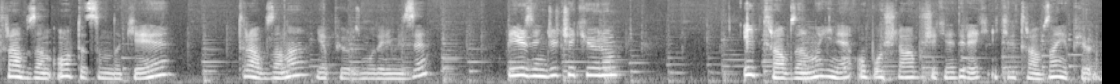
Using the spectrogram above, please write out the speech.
trabzanın ortasındaki trabzana yapıyoruz modelimizi. Bir zincir çekiyorum. İlk trabzanımı yine o boşluğa bu şekilde direkt ikili trabzan yapıyorum.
